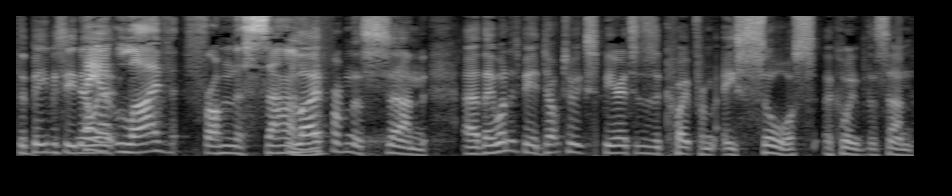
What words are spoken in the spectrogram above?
the BBC. On, live from the sun. Live from the Sun. Uh, they want it to be a Doctor Who experience. This is a quote from a source, according to the Sun.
